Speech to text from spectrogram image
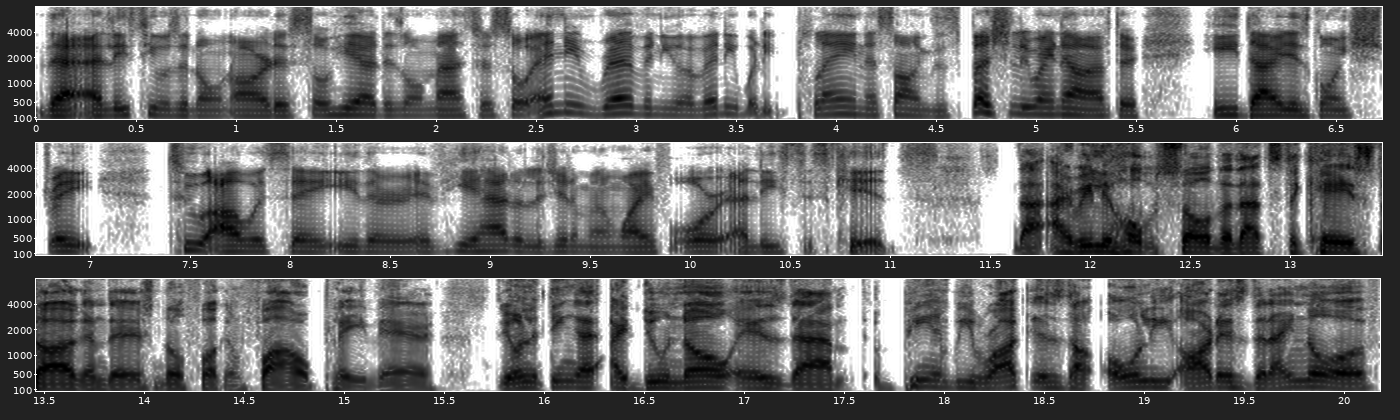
that at least he was a known artist. So he had his own master. So any revenue of anybody playing his songs, especially right now after he died, is going straight to I would say either if he had a legitimate wife or at least his kids. I really hope so that that's the case, dog, and there's no fucking foul play there. The only thing I, I do know is that PNB Rock is the only artist that I know of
